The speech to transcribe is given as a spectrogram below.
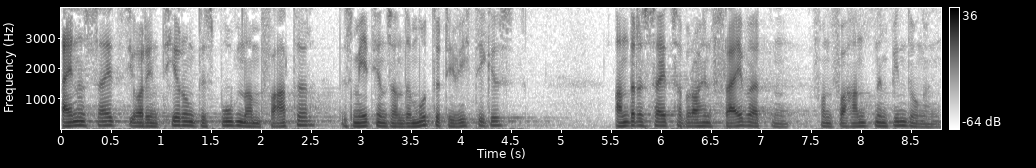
Einerseits die Orientierung des Buben am Vater, des Mädchens an der Mutter, die wichtig ist. Andererseits aber auch ein Freiwerden von vorhandenen Bindungen.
